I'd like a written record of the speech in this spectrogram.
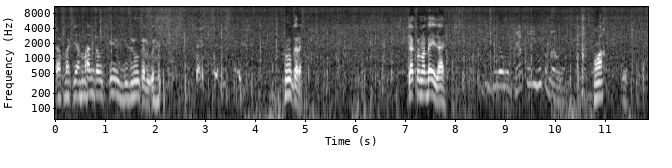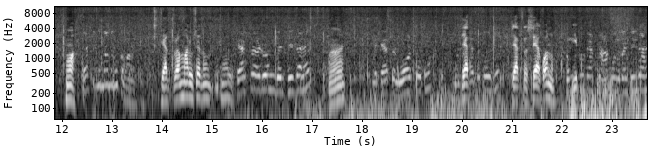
તો પછી એમ માનતા હું કેવી બીજું શું કરવું શું કરે ટ્રેક્ટરમાં બે જાય હા હા ટ્રેક્ટર અમારું છે તો ટ્રેક્ટર અડવાનું બંધ થઈ જાય હા? એટલે ટ્રેક્ટર નો હતો તો. ટ્રેક- ટ્રેક્ટર છે કોનું? ટ્રેક્ટર હાંકવાનું બંધ થઈ જાય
